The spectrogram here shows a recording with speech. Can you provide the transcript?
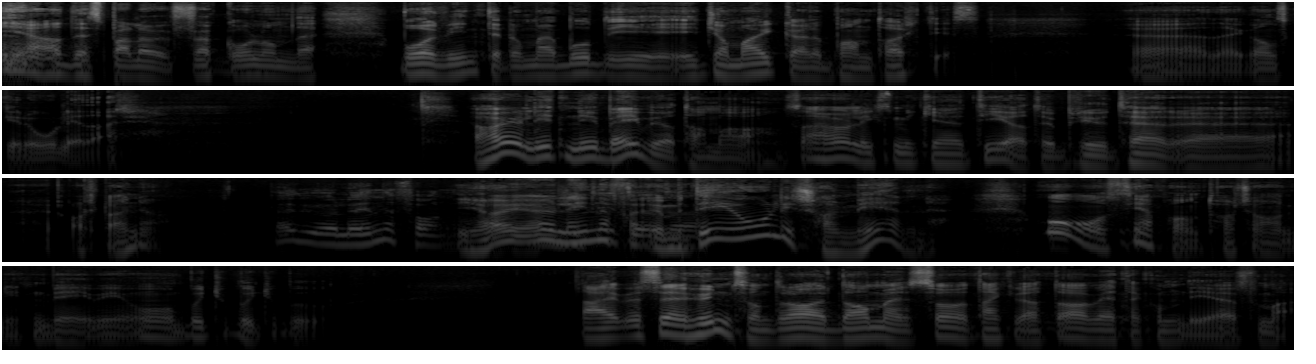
Ja, det spiller jo fuck all om det. Vår vinter, om jeg bodde i, i Jamaica eller på Antarktis. Eh, det er ganske rolig der. Jeg har jo en liten ny baby å ta meg av, så jeg har jo liksom ikke tida til å prioritere eh, alt annet. Nei, du er alenefar. Ja, jeg er alenefar. ja, men det er jo litt sjarmerende. Å, se på han tar seg av en liten baby. Å, butu, butu, bu. Nei, hvis det er hund som drar damer, så tenker jeg at da vet jeg ikke om de er for meg.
